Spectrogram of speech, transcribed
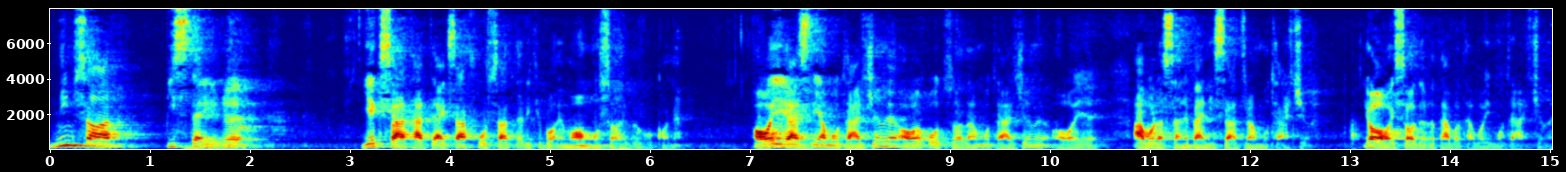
نیم ساعت 20 دقیقه یک ساعت حد اکثر فرصت داره که با امام مصاحبه بکنه. آقای یزدی هم مترجمه آقای قدساده هم مترجمه آقای ابوالحسن بنی صدر هم مترجمه. یا آقای صادق تبا تبایی مترجمه.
